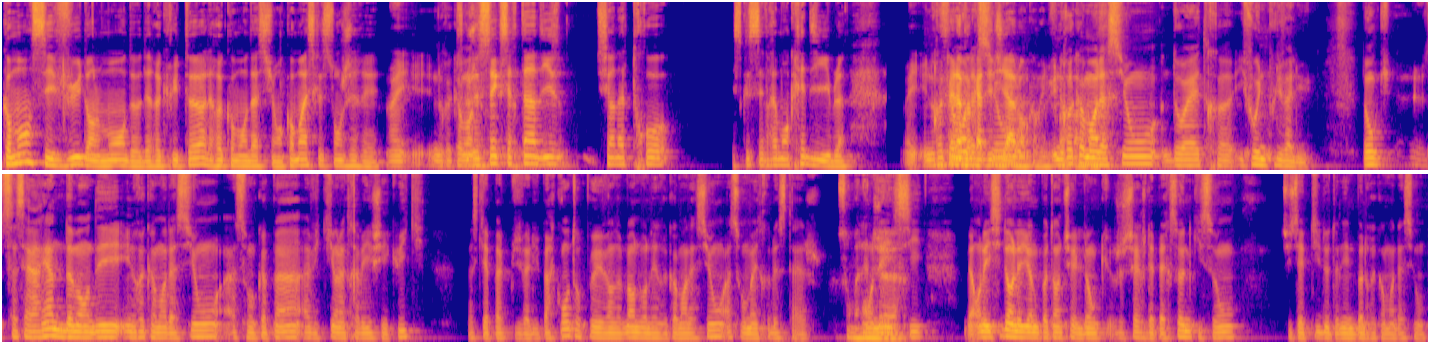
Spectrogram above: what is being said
Comment c'est vu dans le monde des recruteurs les recommandations? Comment est-ce qu'elles sont gérées? Une je sais que certains disent s'il y en a trop, est-ce que c'est vraiment crédible? Une du recommandation, diable, encore une une fois, recommandation doit être, euh, il faut une plus-value. Donc, ça sert à rien de demander une recommandation à son copain avec qui on a travaillé chez Quick, parce qu'il n'y a pas de plus-value. Par contre, on peut éventuellement demander une recommandation à son maître de stage. Son On manager. est ici, mais on est ici dans les Young Potential, donc je cherche des personnes qui sont susceptibles de donner une bonne recommandation.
